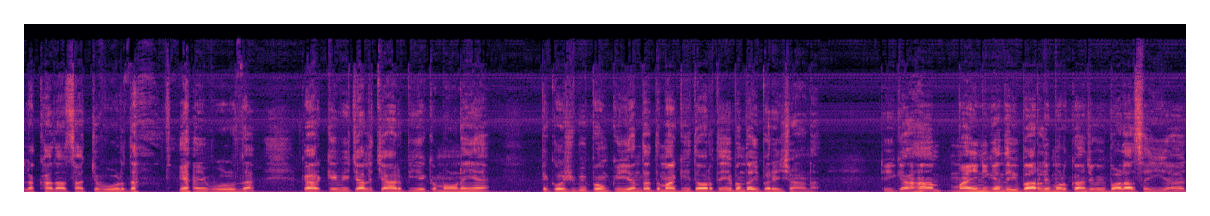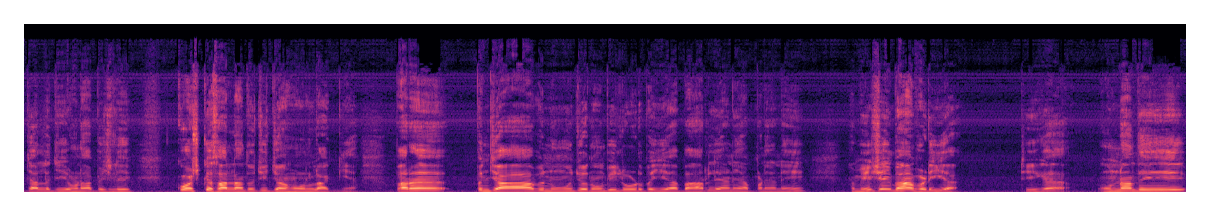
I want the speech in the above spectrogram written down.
ਲੱਖਾਂ ਦਾ ਸੱਚ ਬੋਲਦਾ ਤੇ ਐਂ ਬੋਲਦਾ ਕਰਕੇ ਵੀ ਚੱਲ 4 ਰੁਪਏ ਕਮਾਉਣੇ ਆ। ਤੇ ਕੁਝ ਵੀ ਭੌਂਕੀ ਜਾਂਦਾ, ਦਿਮਾਗੀ ਤੌਰ ਤੇ ਇਹ ਬੰਦਾ ਹੀ ਪਰੇਸ਼ਾਨ ਆ। ਠੀਕ ਆ? ਹਾਂ, ਮੈਂ ਨਹੀਂ ਕਹਿੰਦੇ ਵੀ ਬਾਹਰਲੇ ਮੁਲਕਾਂ 'ਚ ਕੋਈ ਬਾਹਲਾ ਸਹੀ ਆ। ਚੱਲ ਜੇ ਹੁਣ ਆ ਪਿਛਲੇ ਕੁਝ ਕੁ ਸਾਲਾਂ ਤੋਂ ਚੀਜ਼ਾਂ ਹੋਣ ਲੱਗ ਗਈਆਂ। ਪਰ ਪੰਜਾਬ ਨੂੰ ਜਦੋਂ ਵੀ ਲੋੜ ਪਈ ਆ ਬਾਹਰਲਿਆਂ ਨੇ ਆਪਣਿਆਂ ਨੇ, ਹਮੇਸ਼ਾ ਹੀ ਬਾਹ ਫੜੀ ਆ। ਠੀਕ ਆ? ਉਹਨਾਂ ਦੇ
